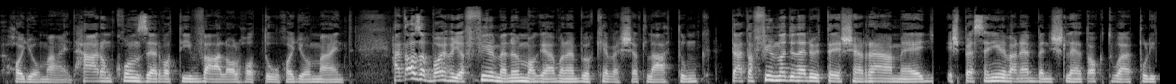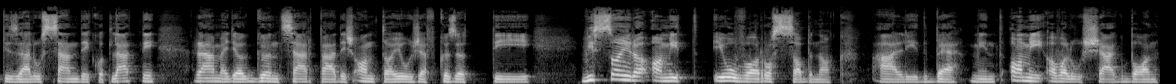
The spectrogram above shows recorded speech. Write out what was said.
hagyományt, három konzervatív vállalható hagyományt. Hát az a baj, hogy a filmen önmagában ebből keveset látunk. Tehát a film nagyon erőteljesen rámegy, és persze nyilván ebben is lehet aktuál politizáló szándékot látni, rámegy a Gönc Árpád és Antal József közötti viszonyra, amit jóval rosszabbnak állít be, mint ami a valóságban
